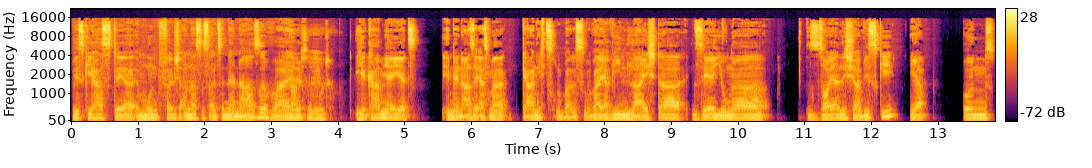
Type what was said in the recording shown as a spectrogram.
Whisky hast, der im Mund völlig anders ist als in der Nase, weil Absolut. hier kam ja jetzt in der Nase erstmal gar nichts rüber. Das war ja wie ein leichter, sehr junger, säuerlicher Whisky Ja. und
